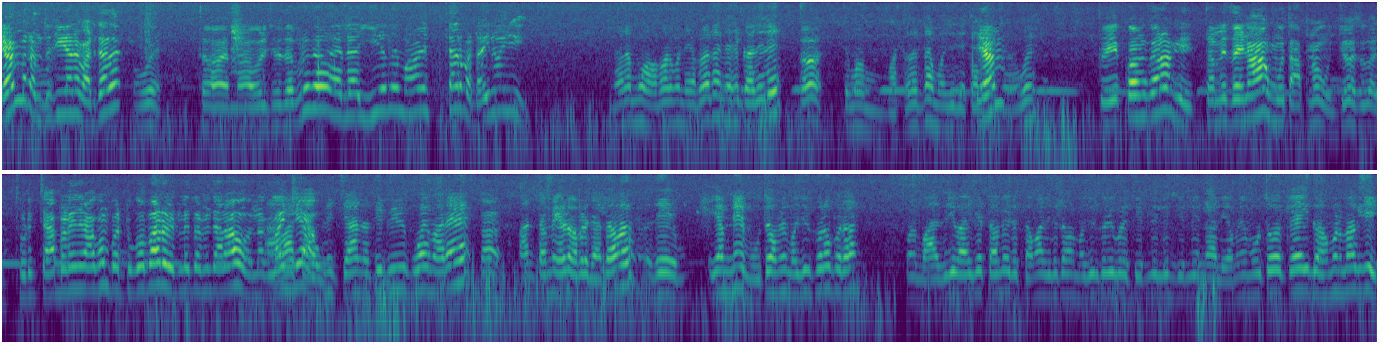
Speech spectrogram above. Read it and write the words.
એમ રમતુજી એને વાળતા હતા? ઓવે તો માહોલ છે જબરું કે એટલે ઈ અને મારે ચાર વટાઈ નો ઈ. ના હું સવારમાં નીકળ્યા હતા ને ગાડી લઈ હા. તો મને વાટતા હતા મજૂર. એમ? ઓવે તો એક કામ કરો કે તમે જઈને આવો હું તાપનો ઊંચો છું. થોડીક ચા બનાવીને રાખો પણ ટૂંકો પાડો એટલે તમે તાર આવો નક લઈને નહીં આવો. ચા નથી પીવી કોઈ મારે. અને તમે હેડો આપણે જતા હોય. એમ નહીં હું તો અમે મજૂર કરો પડે પણ બાજરી વાય છે તમે તમારી રીતે તમારે મજૂર કરવી પડે. જેટલી લઈને જેટલી ના લે. અમને હું તો કહે દહમણ માગજી.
